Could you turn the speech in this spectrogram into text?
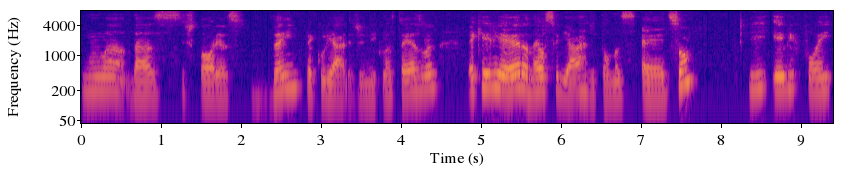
Uma das histórias bem peculiares de Nikola Tesla é que ele era né, auxiliar de Thomas Edison e ele foi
